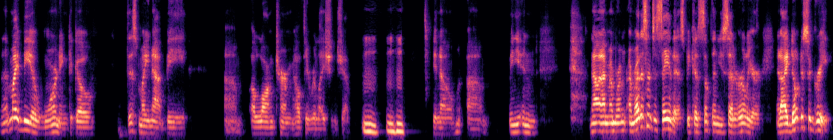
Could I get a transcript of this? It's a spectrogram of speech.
that might be a warning to go this might not be um, a long-term healthy relationship Mm, mhm. You know um, i mean you, and now and I'm, I'm i'm reticent to say this because something you said earlier and i don't disagree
